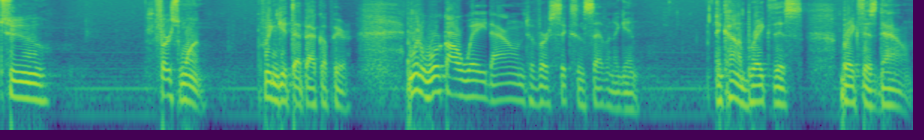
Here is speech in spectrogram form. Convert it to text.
to verse 1. If we can get that back up here. And we're going to work our way down to verse 6 and 7 again and kind of break this break this down.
